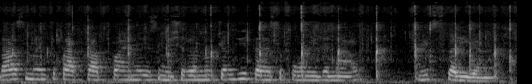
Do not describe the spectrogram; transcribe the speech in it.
ਦਸ ਮਿੰਟ ਤੱਕ ਆਪਾਂ ਇਹਨੂੰ ਇਸ ਮਿਸ਼ਰਣ ਨੂੰ ਚੰਗੀ ਤਰ੍ਹਾਂ ਸਪੂਨੀ ਦੇ ਨਾਲ ਮਿਕਸ ਕਰੀ ਜਾਣਾ।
